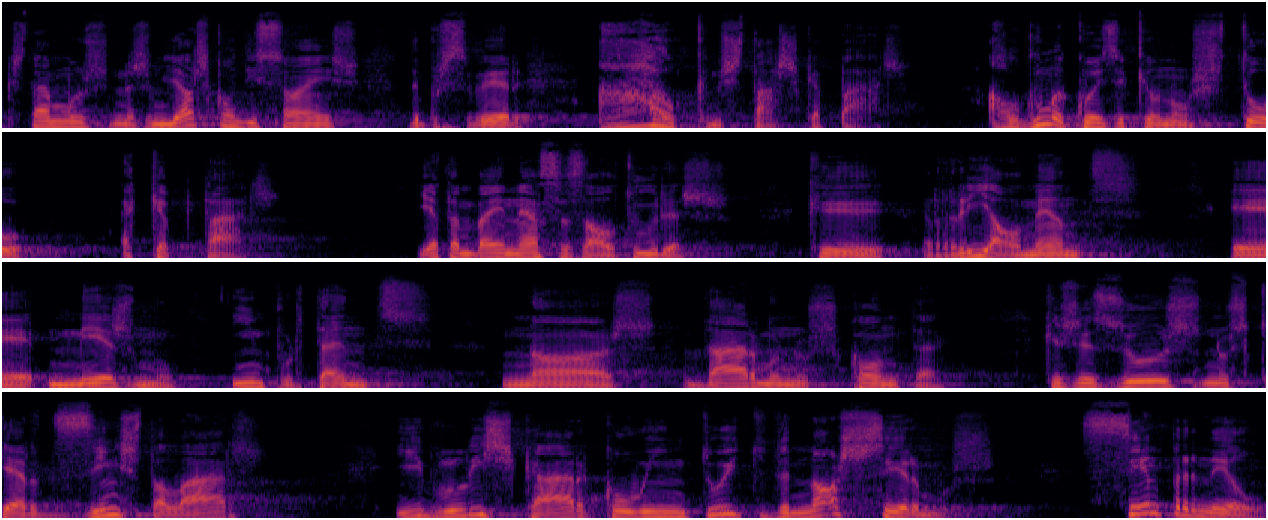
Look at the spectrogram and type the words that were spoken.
que estamos nas melhores condições de perceber há algo que me está a escapar. Alguma coisa que eu não estou a captar. E é também nessas alturas que realmente é mesmo importante nós darmos-nos conta que Jesus nos quer desinstalar e beliscar com o intuito de nós sermos sempre nele,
